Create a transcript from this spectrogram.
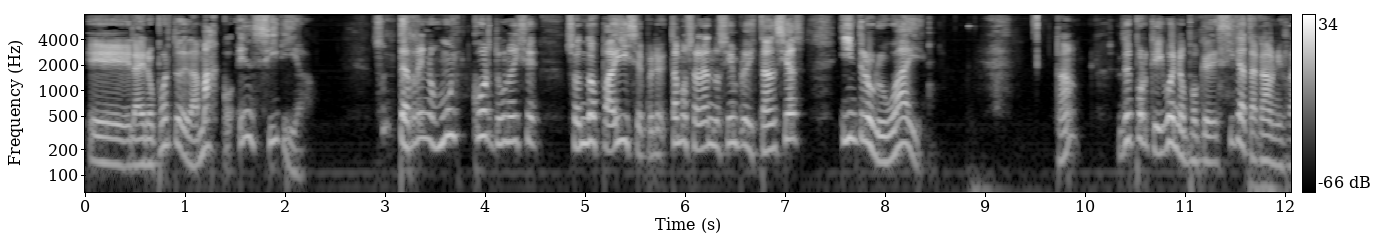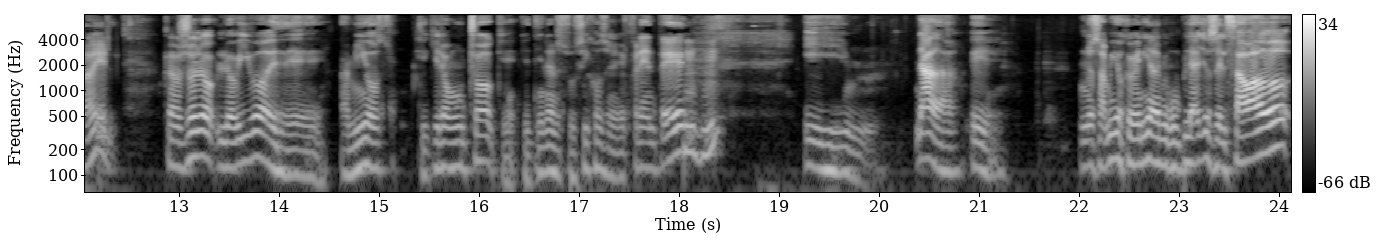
eh, el aeropuerto de Damasco en Siria. Son terrenos muy cortos. Uno dice, son dos países, pero estamos hablando siempre de distancias intra-Uruguay. Entonces, ¿por qué? Y bueno, porque de Siria atacaron a Israel. Claro, yo lo, lo vivo desde amigos que quiero mucho, que, que tienen sus hijos en el frente. Uh -huh. Y nada, eh, unos amigos que venían a mi cumpleaños el sábado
